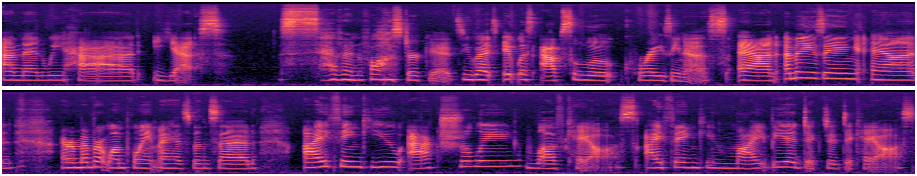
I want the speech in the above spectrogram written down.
And then we had, yes, seven foster kids. You guys, it was absolute craziness and amazing. And I remember at one point my husband said, I think you actually love chaos. I think you might be addicted to chaos.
